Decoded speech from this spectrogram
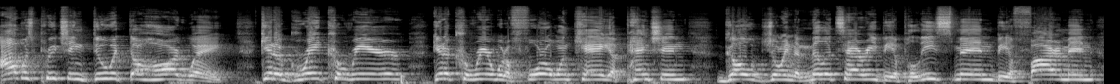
I was preaching do it the hard way. Get a great career, get a career with a 401k, a pension, go join the military, be a policeman, be a fireman.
